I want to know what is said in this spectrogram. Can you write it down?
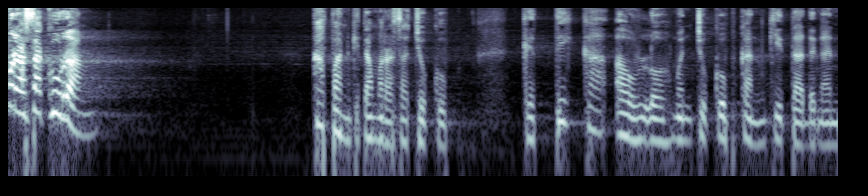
merasa kurang. Kapan kita merasa cukup? Ketika Allah mencukupkan kita dengan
